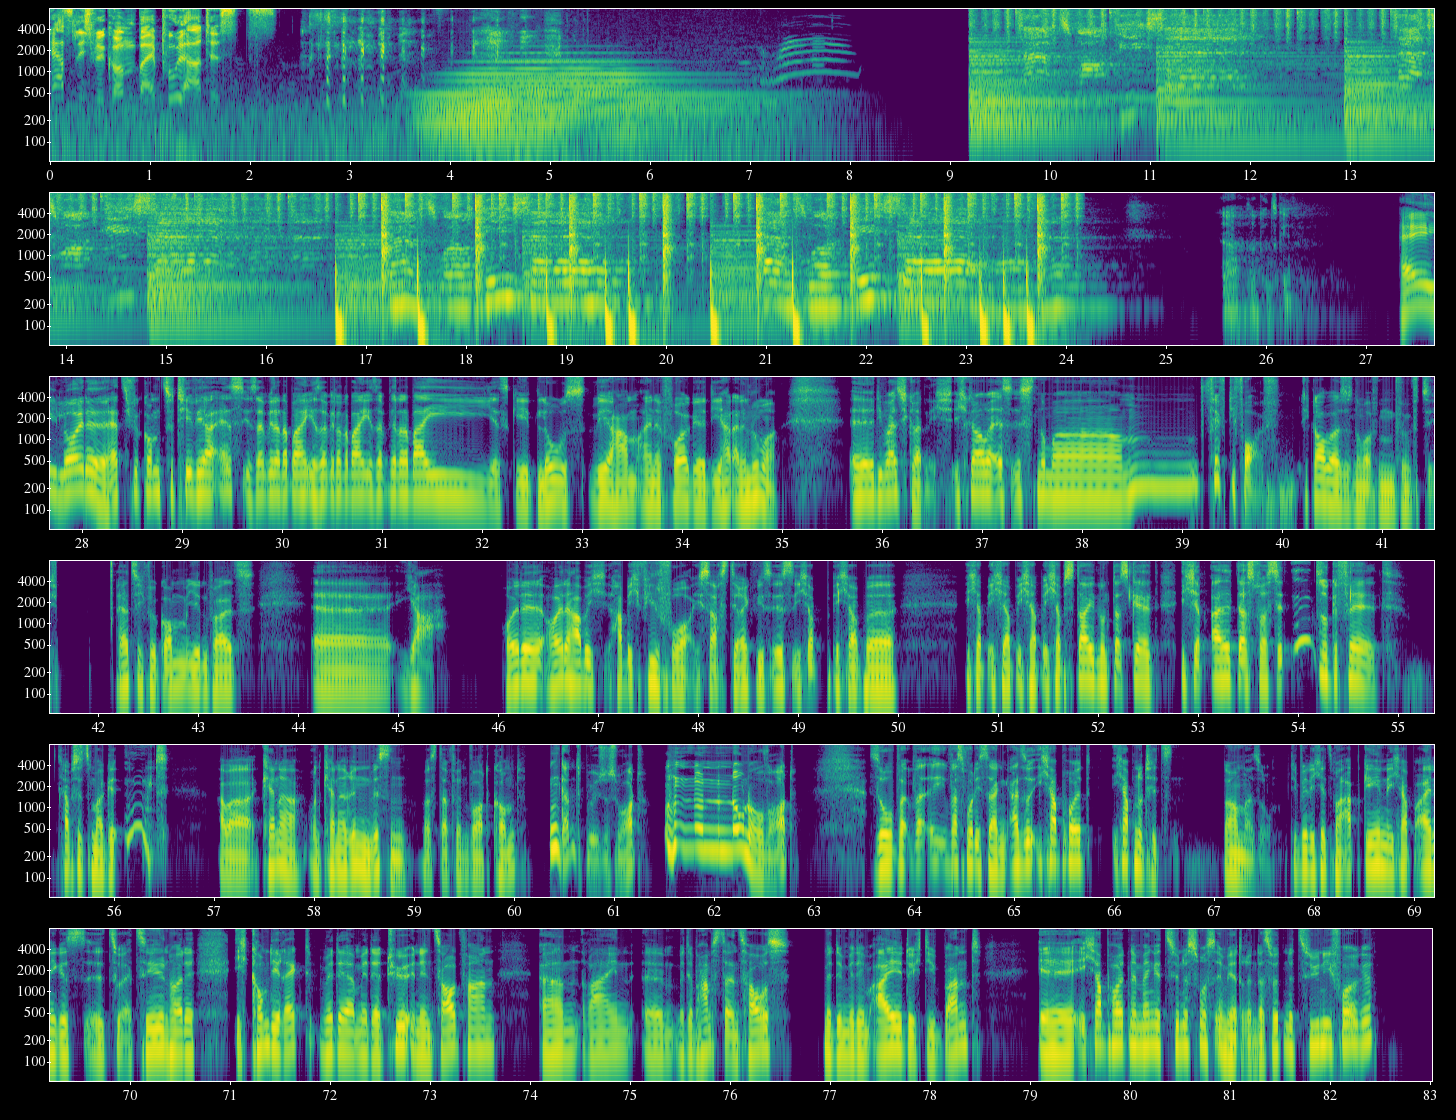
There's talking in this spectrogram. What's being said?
Herzlich willkommen bei Pool Artists. That's what he said. Hey Leute, herzlich willkommen zu TWAS. Ihr seid wieder dabei, ihr seid wieder dabei, ihr seid wieder dabei. Es geht los. Wir haben eine Folge, die hat eine Nummer. Äh, die weiß ich gerade nicht. Ich glaube, es ist Nummer hm, 55. Ich glaube, es ist Nummer 55. Herzlich willkommen jedenfalls. Äh, ja, heute, heute habe ich, hab ich viel vor. Ich sag's direkt, wie es ist. Ich habe, ich habe, äh, ich habe, ich habe, ich habe, ich habe Stein und das Geld. Ich habe all das, was dir mm, so gefällt. Ich habe es jetzt mal geimpft. Aber Kenner und Kennerinnen wissen, was da für ein Wort kommt. Ein ganz böses Wort. Ein No-No-Wort. So, wa, wa, was wollte ich sagen? Also, ich habe heute, ich habe Notizen. Sagen wir mal so. Die will ich jetzt mal abgehen. Ich habe einiges äh, zu erzählen heute. Ich komme direkt mit der, mit der Tür in den Zaunpfahl ähm, rein, äh, mit dem Hamster ins Haus, mit dem, mit dem Ei durch die Wand. Äh, ich habe heute eine Menge Zynismus in mir drin. Das wird eine Zyni-Folge.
